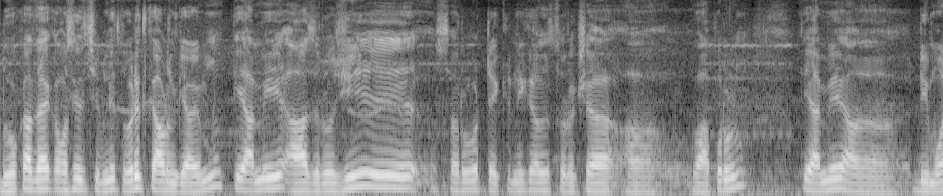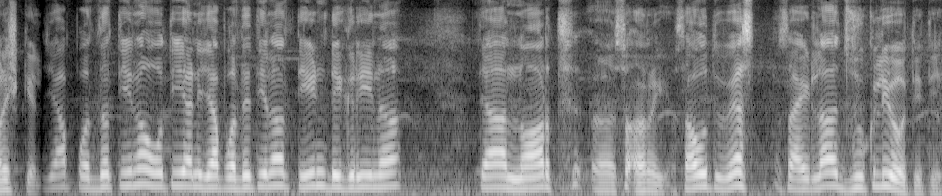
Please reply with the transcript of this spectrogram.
धोकादायक अवस्थेत चिमणी त्वरित काढून घ्यावी म्हणून ती आम्ही आज रोजी सर्व टेक्निकल सुरक्षा वापरून ती आम्ही डिमॉलिश केली. ज्या पद्धतीनं होती आणि ज्या पद्धतीनं तीन डिग्रीनं त्या नॉर्थ सॉरी साऊथ वेस्ट साईडला झुकली होती ती.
